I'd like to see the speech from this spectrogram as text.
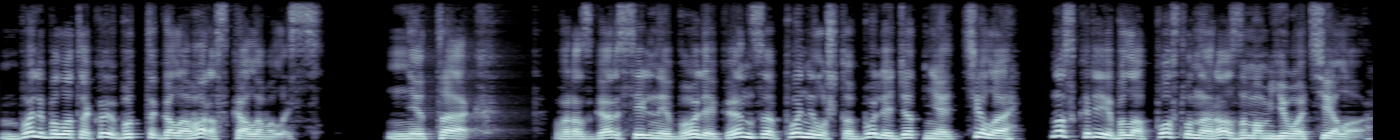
Боль была такой, будто голова раскалывалась. Не так. В разгар сильной боли Гэнза понял, что боль идёт не от тела, но скорее была послана разумом его телу.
